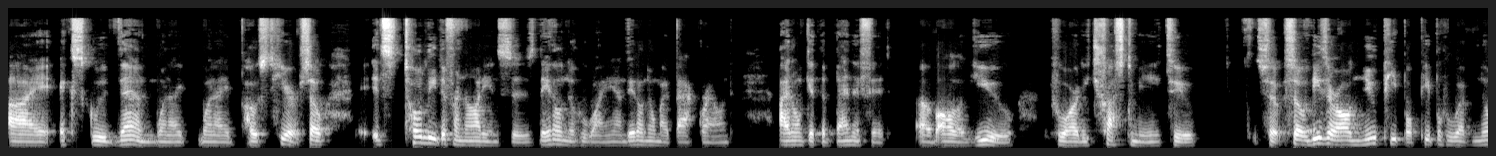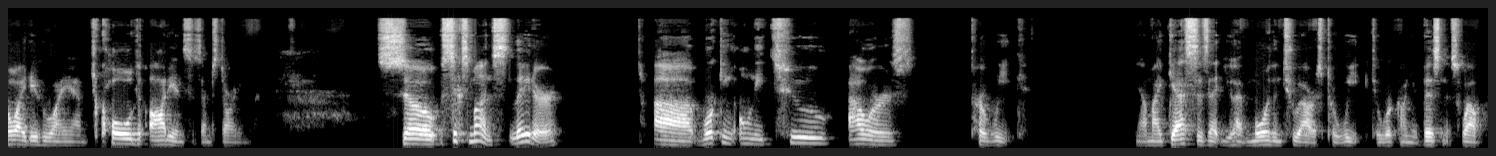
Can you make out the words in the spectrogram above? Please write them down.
I exclude them when I when I post here. So it's totally different audiences. They don't know who I am. They don't know my background. I don't get the benefit of all of you who already trust me to so so these are all new people, people who have no idea who I am, cold audiences I'm starting with. So six months later, uh, working only two hours per week. Now, my guess is that you have more than two hours per week to work on your business. Well,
